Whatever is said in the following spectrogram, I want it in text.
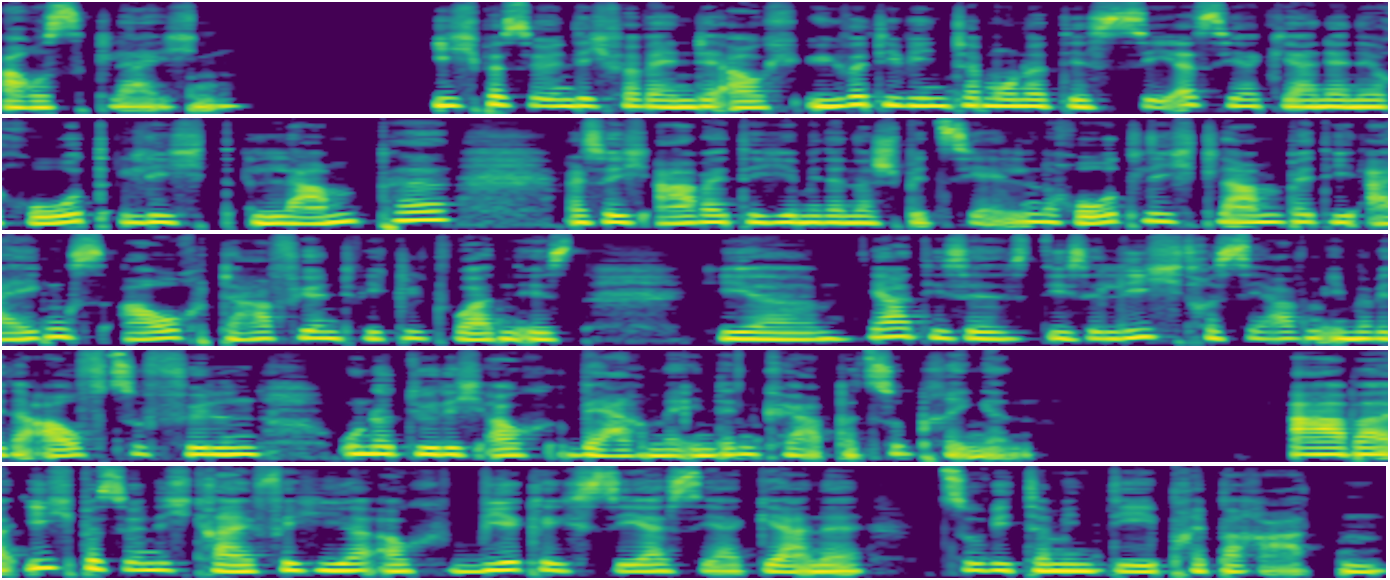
ausgleichen. Ich persönlich verwende auch über die Wintermonate sehr, sehr gerne eine Rotlichtlampe. Also ich arbeite hier mit einer speziellen Rotlichtlampe, die eigens auch dafür entwickelt worden ist, hier ja diese, diese Lichtreserven immer wieder aufzufüllen und natürlich auch Wärme in den Körper zu bringen. Aber ich persönlich greife hier auch wirklich sehr, sehr gerne zu Vitamin D-Präparaten.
